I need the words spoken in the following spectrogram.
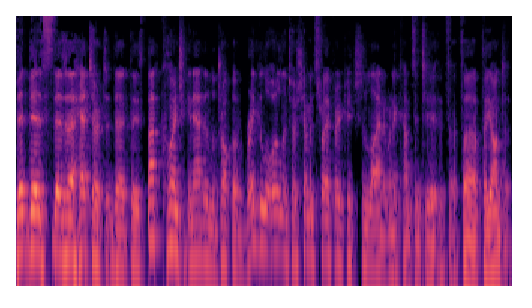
there's there's a heter that there's bat coin she can add a little drop of regular oil into a shemen stripe for a kitchen liner when it comes into for, for, for yonta.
